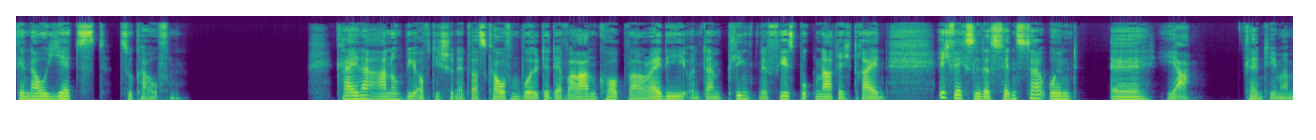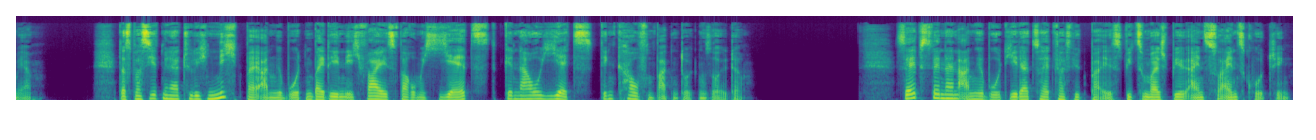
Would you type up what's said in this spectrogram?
genau jetzt zu kaufen. Keine Ahnung, wie oft ich schon etwas kaufen wollte. Der Warenkorb war ready und dann blinkt eine Facebook-Nachricht rein. Ich wechsle das Fenster und äh, ja, kein Thema mehr. Das passiert mir natürlich nicht bei Angeboten, bei denen ich weiß, warum ich jetzt, genau jetzt, den Kaufen-Button drücken sollte. Selbst wenn dein Angebot jederzeit verfügbar ist, wie zum Beispiel 1 zu 1 Coaching,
